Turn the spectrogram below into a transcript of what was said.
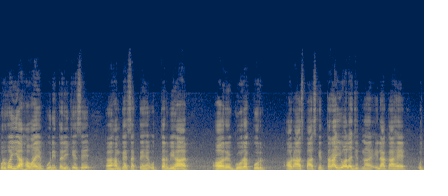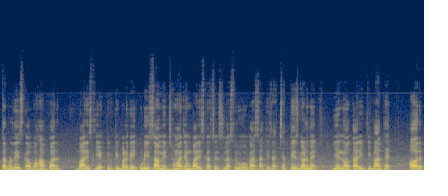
पुरवैया हवाएँ पूरी तरीके से हम कह सकते हैं उत्तर बिहार और गोरखपुर और आसपास के तराई वाला जितना इलाका है उत्तर प्रदेश का, वहाँ पर बारिश की एक्टिविटी बढ़ गई। उड़ीसा में झमाझम बारिश का सिलसिला शुरू होगा। साथ ही साथ छत्तीसगढ़ में ये नौ तारीख की बात है। और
